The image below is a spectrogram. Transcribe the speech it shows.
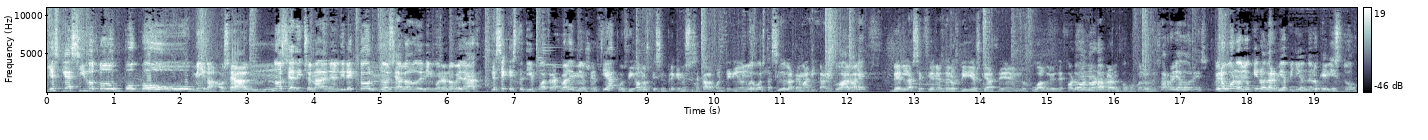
y es que ha sido todo un poco miga, o sea, no se ha dicho nada en el directo, no se ha hablado de ninguna novedad. Ya sé que este tiempo atrás, ¿vale? En mi ausencia, pues digamos que siempre que no se sacaba contenido nuevo, esta ha sido la temática habitual, ¿vale? ver las secciones de los vídeos que hacen los jugadores de For Honor, hablar un poco con los desarrolladores. Pero bueno, yo quiero dar mi opinión de lo que he visto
